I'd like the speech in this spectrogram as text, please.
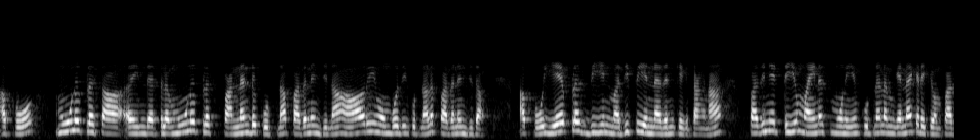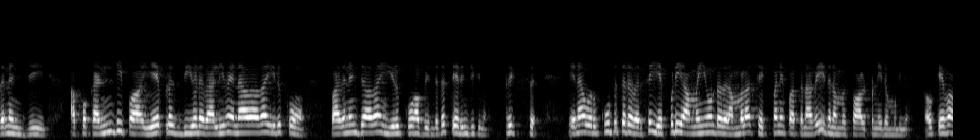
அப்போது மூணு ப்ளஸ் இந்த இடத்துல மூணு ப்ளஸ் பன்னெண்டு கூட்டினா பதினஞ்சுனா ஆறையும் ஒம்போதையும் கூட்டினாலும் பதினஞ்சு தான். அப்போது ஏ ப்ளஸ் பியின் மதிப்பு என்னதுன்னு கேட்டாங்கன்னா பதினெட்டையும் மைனஸ் மூணையும் கூட்டினா நமக்கு என்ன கிடைக்கும்? பதினஞ்சு. அப்போ கண்டிப்பாக ஏ ப்ளஸ் பியோட வேல்யூ என்னவாக தான் இருக்கும்? பதினஞ்சாக தான் இருக்கும் அப்படின்றத தெரிஞ்சுக்கணும். ட்ரிக்ஸு ஏன்னா ஒரு கூட்டுத்தொடர் வரிசை எப்படி அமையுன்றதை நம்மளாக செக் பண்ணி பார்த்தோன்னாவே இதை நம்ம சால்வ் பண்ணிட முடியும். ஓகேவா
